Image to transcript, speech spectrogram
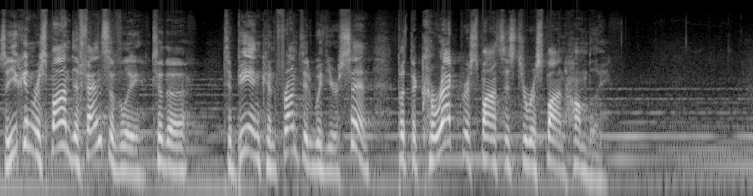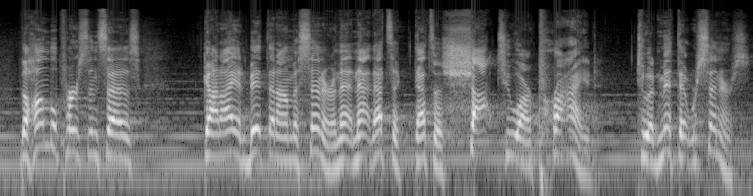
So you can respond defensively to, the, to being confronted with your sin, but the correct response is to respond humbly. The humble person says, God, I admit that I'm a sinner. And, that, and that, that's, a, that's a shot to our pride to admit that we're sinners.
